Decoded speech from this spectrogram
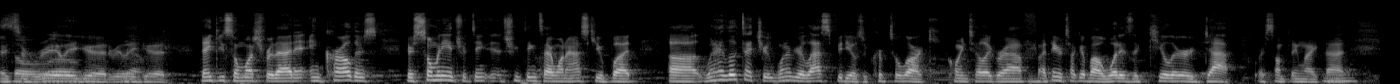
It's so, really um, good, really yeah. good. Thank you so much for that. And, and, Carl, there's there's so many interesting, interesting things I want to ask you. But uh, when I looked at your one of your last videos with CryptoLark, Cointelegraph, mm -hmm. I think you're talking about what is a killer DApp or something like that. Mm -hmm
